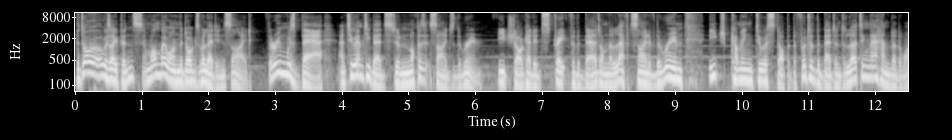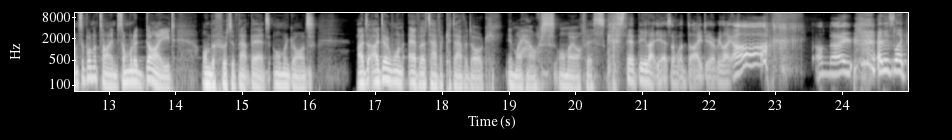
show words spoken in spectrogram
The door was opened, and one by one the dogs were led inside. The room was bare, and two empty beds stood on opposite sides of the room. Each dog headed straight for the bed on the left side of the room, each coming to a stop at the foot of the bed and alerting their handler that once upon a time someone had died on the foot of that bed. Oh my god. I, d- I don't want ever to have a cadaver dog in my house or my office because they'd be like, yeah, someone died here. I'd be like, oh, oh no. And it's like,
